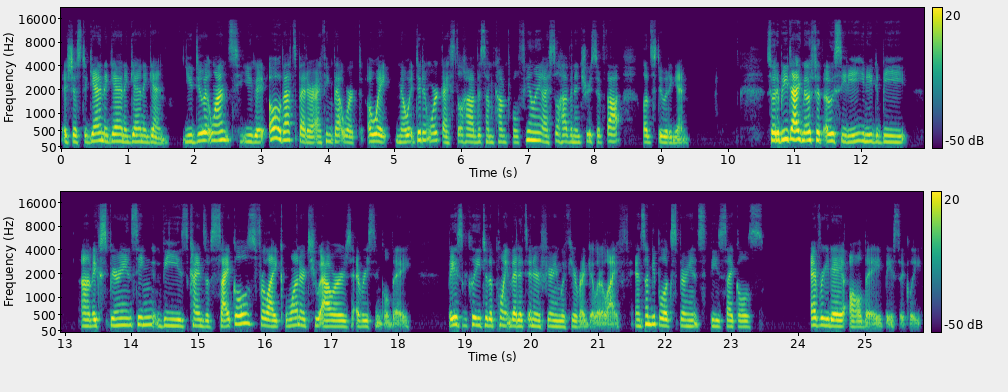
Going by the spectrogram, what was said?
It's just again again again again you do it once you get oh that's better i think that worked oh wait no it didn't work i still have this uncomfortable feeling i still have an intrusive thought let's do it again so to be diagnosed with ocd you need to be um, experiencing these kinds of cycles for like one or two hours every single day basically to the point that it's interfering with your regular life. And some people experience these cycles every day, all day, basically,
